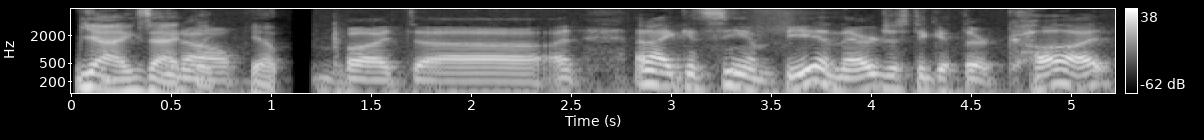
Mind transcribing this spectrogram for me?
yeah, exactly. know, yep. But uh, and, and I could see them being there just to get their cut.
